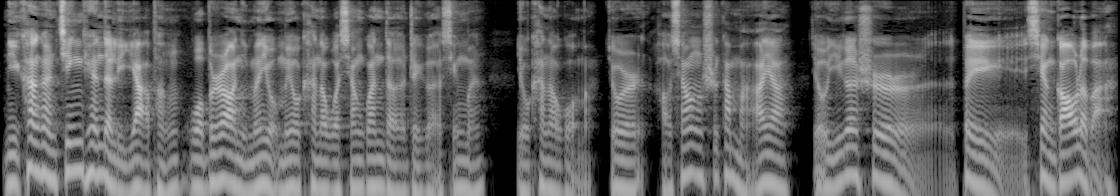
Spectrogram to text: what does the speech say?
你看看今天的李亚鹏，我不知道你们有没有看到过相关的这个新闻，有看到过吗？就是好像是干嘛呀？有一个是被限高了吧，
